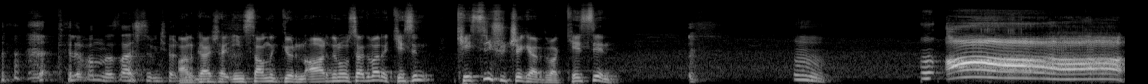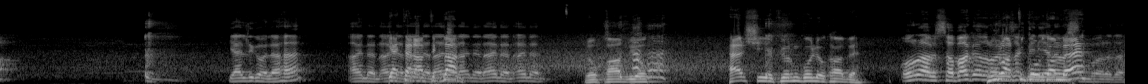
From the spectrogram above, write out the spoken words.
Telefonu nasıl açtım gördün mü? Arkadaşlar insanlık görün. Arden olsaydı var ya kesin kesin şut çekerdi bak kesin. Aa! Geldi gol ha? Aynen aynen Yeter aynen artık aynen, lan. aynen aynen aynen. Yok abi yok. Her şeyi yapıyorum gol yok abi. Onur abi sabaha kadar Vur oynasak artık beni oradan yenemezsin be. bu arada.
